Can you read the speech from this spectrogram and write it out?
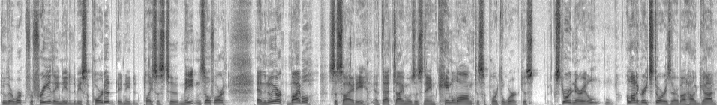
do their work for free. They needed to be supported, they needed places to meet and so forth. And the New York Bible Society, at that time was its name, came along to support the work. Just extraordinary, a lot of great stories there about how God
